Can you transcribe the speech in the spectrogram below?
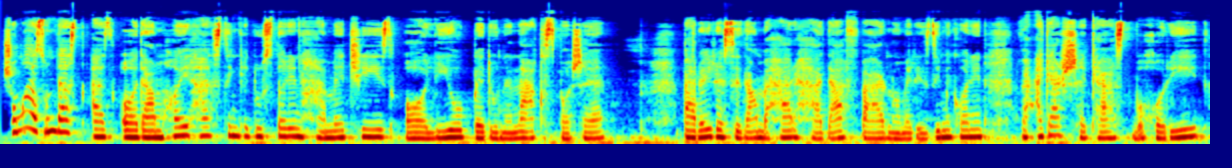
شما از اون دست از آدمهایی هستین که دوست دارین همه چیز عالی و بدون نقص باشه؟ برای رسیدن به هر هدف برنامه ریزی می‌کنین و اگر شکست بخورید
